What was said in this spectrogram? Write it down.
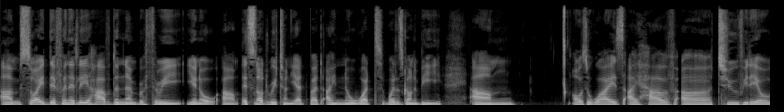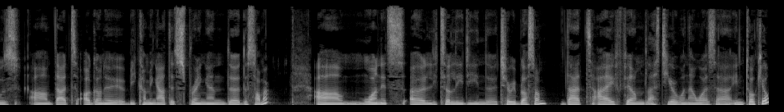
Um, so I definitely have the number three. You know, um, it's not written yet, but I know what what it's going to be. Otherwise, I have uh, two videos um, that are going to be coming out this spring and the, the summer. Um, one is a little lady in the cherry blossom that I filmed last year when I was uh, in Tokyo,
